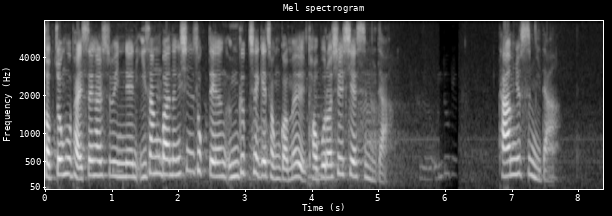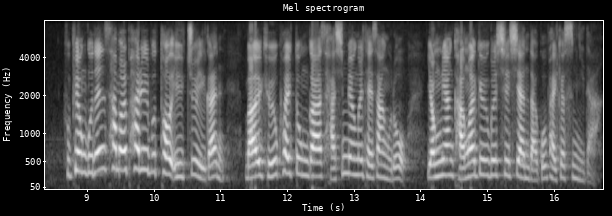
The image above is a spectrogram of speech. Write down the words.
접종 후 발생할 수 있는 이상 반응 신속 대응 응급 체계 점검을 더불어 실시했습니다. 다음 뉴스입니다. 부평구는 3월 8일부터 일주일간 마을 교육 활동가 40명을 대상으로 역량 강화 교육을 실시한다고 밝혔습니다.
